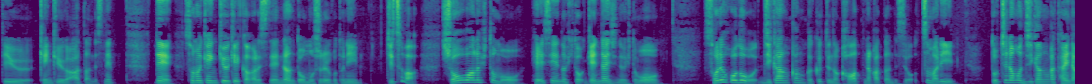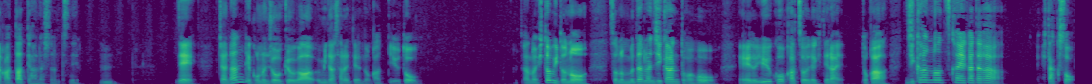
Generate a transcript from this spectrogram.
ていう研究があったんですね。で、その研究結果がですね、なんと面白いことに、実は昭和の人も平成の人、現代人の人も、それほど時間感覚っていうのは変わってなかったんですよ。つまり、どちらも時間が足りなかったって話なんですね。うん。で、じゃあなんでこの状況が生み出されてるのかっていうと、あの、人々の、その無駄な時間とかを、えっ、と、有効活用できてないとか、時間の使い方が下手くそ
